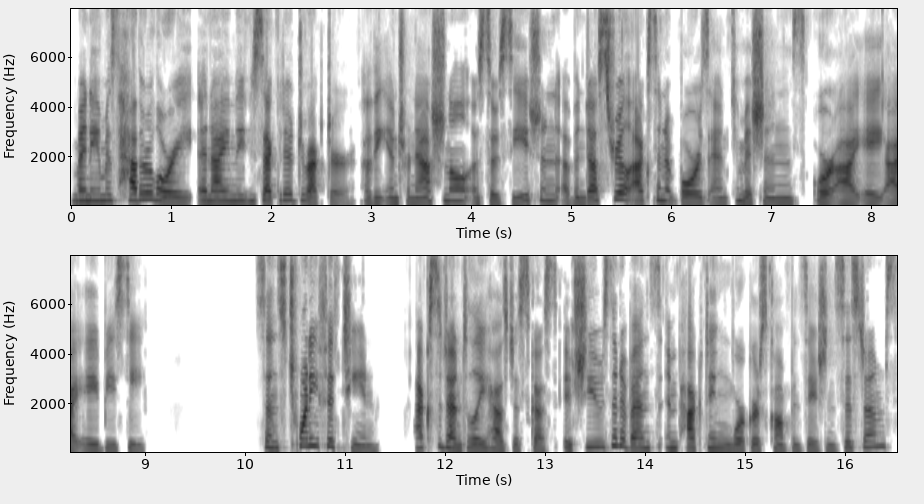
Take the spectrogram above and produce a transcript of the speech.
My name is Heather Lore, and I am the Executive Director of the International Association of Industrial Accident Boards and Commissions, or IAIABC. Since 2015, Accidentally has discussed issues and events impacting workers' compensation systems,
